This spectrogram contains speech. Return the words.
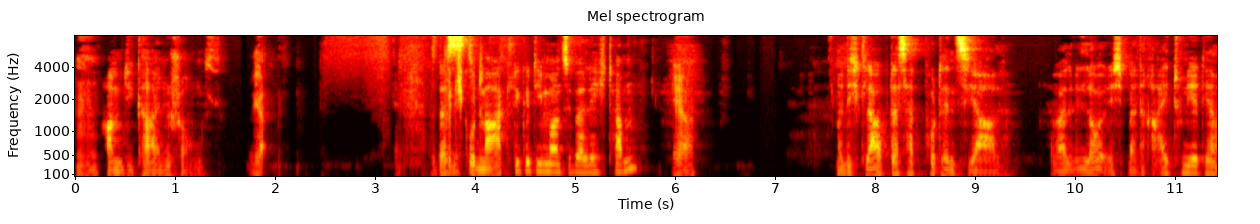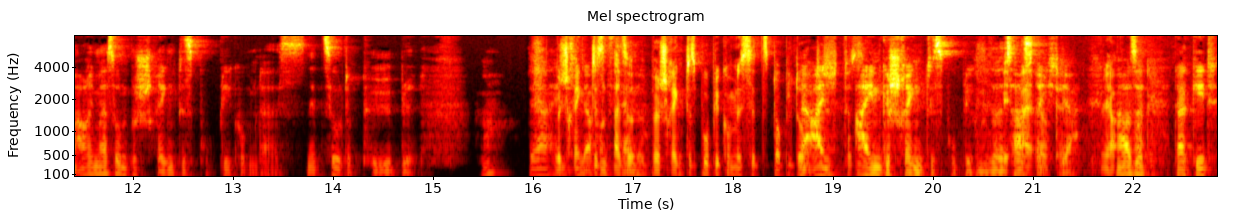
Mhm. haben die keine Chance. Ja. Also das ist gut. die Marktlücke, die wir uns überlegt haben. Ja. Und ich glaube, das hat Potenzial. Weil die Leute, ich meine, Reitturnier, die haben auch immer so ein beschränktes Publikum. Da ist nicht so der Pöbel. Ne? Der Beschränktes, also beschränktes Publikum ist jetzt Na, ein, doppeldeutig. Das- eingeschränktes Publikum, das Ja, hast äh, recht, okay. ja. Ja, also okay. da geht,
